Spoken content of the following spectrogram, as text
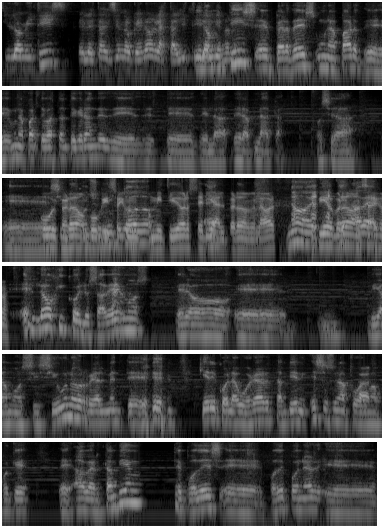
Si lo omitís, él está diciendo que no en la estadística. Si lo omitís, eh, perdés una parte, eh, una parte bastante grande de, la, plata. O sea. Eh, Uy, perdón, Buki, soy un omitidor serial, perdón. no, pido perdón, es lógico y lo sabemos, pero digamos, si, si uno realmente quiere colaborar, también, esa es una forma, porque, a ver, también te podés, eh, poner, eh,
